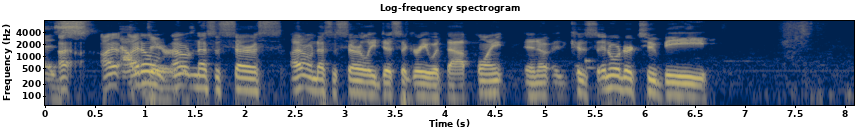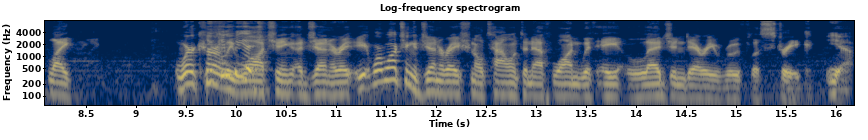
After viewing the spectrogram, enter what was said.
as I, I, I don't there. I don't necessarily I don't necessarily disagree with that point. You know, because in order to be like we're currently watching a, a generate. We're watching a generational talent in F1 with a legendary ruthless streak. Yeah,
